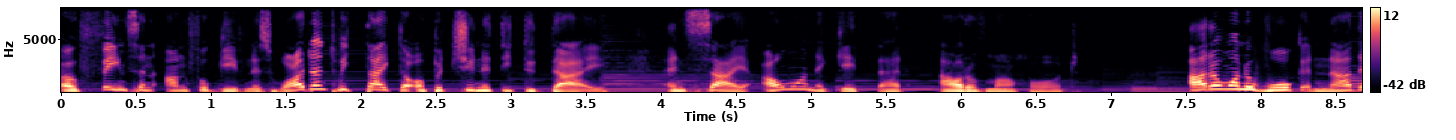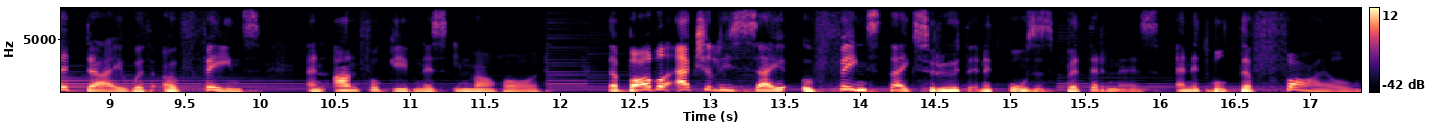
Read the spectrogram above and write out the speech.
offense and unforgiveness. Why don't we take the opportunity today and say, I want to get that out of my heart? I don't want to walk another day with offense and unforgiveness in my heart. The Bible actually say offense takes root and it causes bitterness and it will defile.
